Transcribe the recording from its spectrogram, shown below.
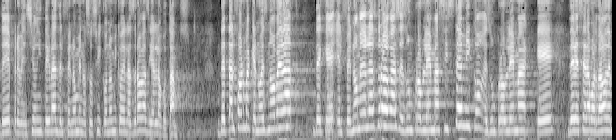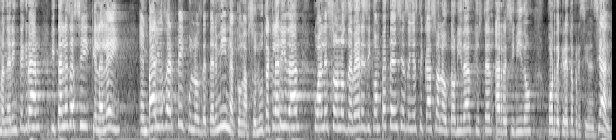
de prevención integral del fenómeno socioeconómico de las drogas, ya lo agotamos. De tal forma que no es novedad de que el fenómeno de las drogas es un problema sistémico, es un problema que debe ser abordado de manera integral y tal es así que la ley en varios artículos determina con absoluta claridad cuáles son los deberes y competencias, en este caso a la autoridad que usted ha recibido por decreto presidencial.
